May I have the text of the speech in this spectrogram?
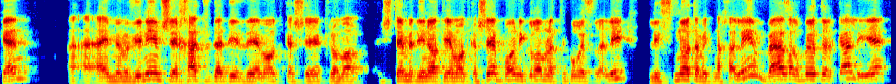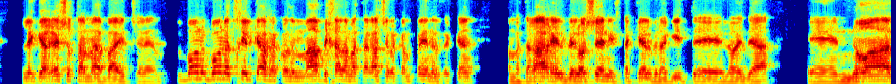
כן? הם מבינים שחד צדדי זה יהיה מאוד קשה, כלומר, שתי מדינות יהיה מאוד קשה, בואו נגרום לציבור הישראלי לשנוא את המתנחלים, ואז הרבה יותר קל יהיה לגרש אותם מהבית שלהם. בואו בוא נתחיל ככה קודם, מה בכלל המטרה של הקמפיין הזה, כן? המטרה הרי זה לא שנסתכל ונגיד, אה, לא יודע, אה, נועה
